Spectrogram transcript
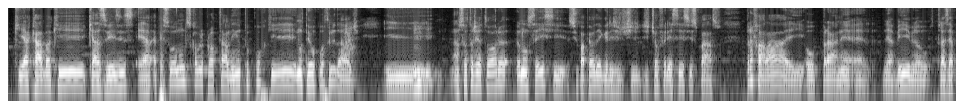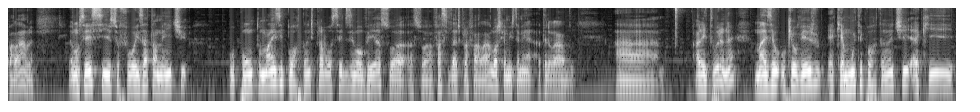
que acaba que, que às vezes é, a pessoa não descobre o próprio talento porque não tem oportunidade. E uhum. na sua trajetória, eu não sei se, se o papel da igreja de te, de te oferecer esse espaço para falar e, ou para né, é, ler a Bíblia ou trazer a palavra, eu não sei se isso foi exatamente o ponto mais importante para você desenvolver a sua, a sua facilidade para falar, logicamente também atrelado a a leitura, né? Mas eu, o que eu vejo é que é muito importante é que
